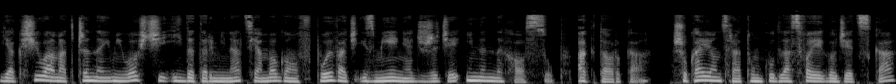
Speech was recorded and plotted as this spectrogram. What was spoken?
jak siła matczynej miłości i determinacja mogą wpływać i zmieniać życie innych osób. Aktorka, szukając ratunku dla swojego dziecka,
